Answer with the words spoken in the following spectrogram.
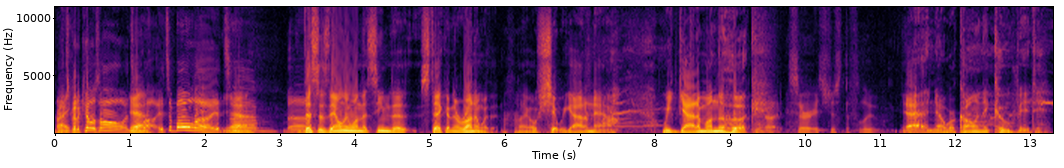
right? It's gonna kill us all. It's, Yeah. Ebola. it's Ebola. It's Yeah. um, uh, this is the only one that seemed to stick, and they're running with it. Like, oh shit, we got him now. We got him on the hook. uh, sir, it's just the flu. Yeah, no, we're calling it COVID.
